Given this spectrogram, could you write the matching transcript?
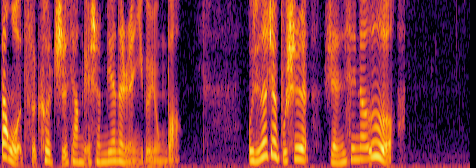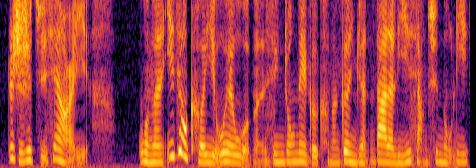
但我此刻只想给身边的人一个拥抱。我觉得这不是人心的恶，这只是局限而已。我们依旧可以为我们心中那个可能更远大的理想去努力，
